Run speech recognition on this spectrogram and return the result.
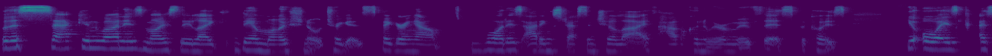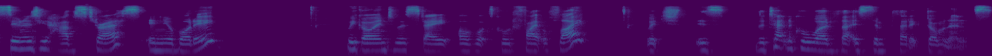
But the second one is mostly like the emotional triggers, figuring out what is adding stress into your life. How can we remove this? Because you're always, as soon as you have stress in your body, we go into a state of what's called fight or flight, which is the technical word for that is sympathetic dominance.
